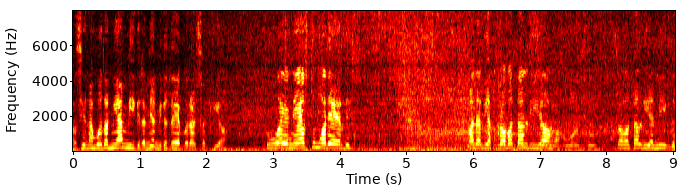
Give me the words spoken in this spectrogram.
Passei na rua da minha amiga, da minha amiga Débora, isso aqui, ó. Rua Ernesto Morelli. Olha ali, a prova tá ali, ó. A prova tá ali, amiga.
